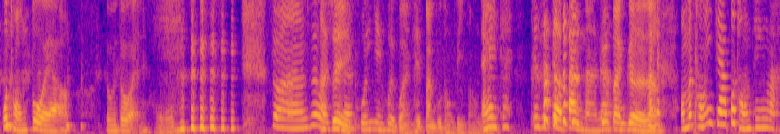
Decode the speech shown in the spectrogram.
不同对啊，对不对？哦。对啊，所以所以婚宴会馆也可以办不同地方。哎，对。就是各半呐，各半各的。我们同一家不同厅啦。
